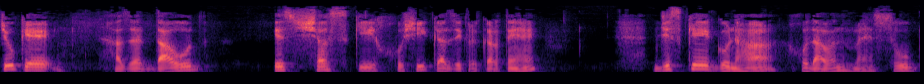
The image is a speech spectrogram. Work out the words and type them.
چونکہ حضرت داؤد اس شخص کی خوشی کا ذکر کرتے ہیں، جس کے گناہ خداون محسوب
